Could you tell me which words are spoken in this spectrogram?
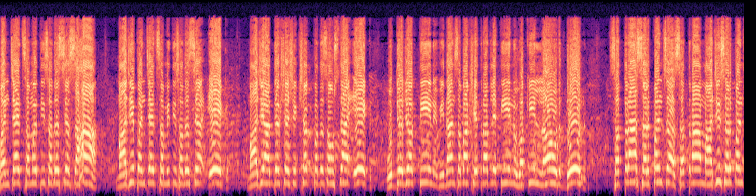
पंचायत समिती सदस्य सहा माजी पंचायत समिती सदस्य एक माजी अध्यक्ष शिक्षक पदसंस्था एक उद्योजक तीन विधानसभा क्षेत्रातले तीन वकील नऊ दोन सतरा सरपंच सतरा माजी सरपंच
